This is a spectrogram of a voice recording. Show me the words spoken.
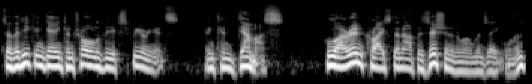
so that he can gain control of the experience and condemn us who are in Christ in opposition in Romans 8 1.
